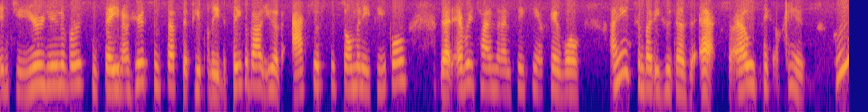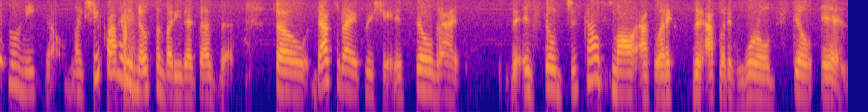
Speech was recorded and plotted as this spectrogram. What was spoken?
into your universe and say, you know, here's some stuff that people need to think about. You have access to so many people that every time that I'm thinking, okay, well, I need somebody who does X. I always think, okay, who does Monique know? Like she probably knows somebody that does this. So that's what I appreciate. It's still that it's still just how small athletics the athletic world still is.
